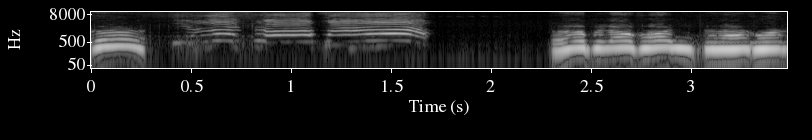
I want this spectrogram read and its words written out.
เออเออไปเอาพ่ออิสระก่อน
